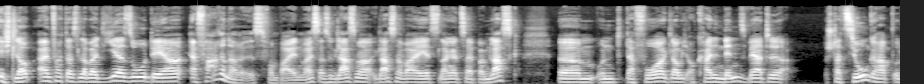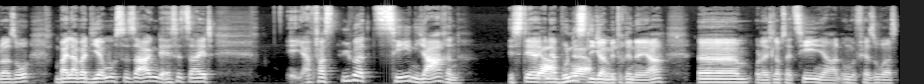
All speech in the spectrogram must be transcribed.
ich glaube einfach, dass Labadia so der erfahrenere ist von beiden, weißt Also Glasner, Glasner war ja jetzt lange Zeit beim Lask ähm, und davor, glaube ich, auch keine nennenswerte Station gehabt oder so. Und bei Labadia musste sagen, der ist jetzt seit ja, fast über zehn Jahren ist der ja, in der Bundesliga ja, mit drin, ja. Ähm, oder ich glaube seit zehn Jahren ungefähr sowas.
